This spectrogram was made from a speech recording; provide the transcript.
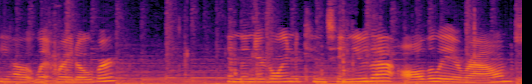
See how it went right over? And then you're going to continue that all the way around.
